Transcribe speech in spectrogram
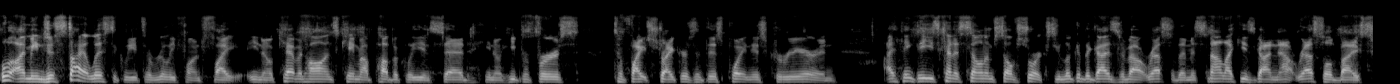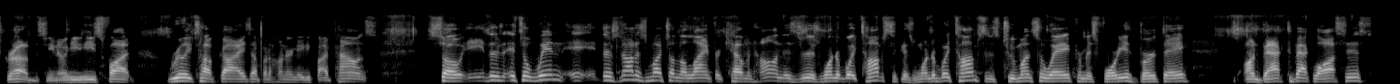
Well, I mean, just stylistically, it's a really fun fight. You know, Kevin Holland's came out publicly and said, you know, he prefers to fight strikers at this point in his career. And I think that he's kind of selling himself short because you look at the guys that have out wrestled him. It's not like he's gotten out wrestled by scrubs. You know, he, he's fought really tough guys up at 185 pounds. So eh, it's a win. Eh, there's not as much on the line for Kevin Holland as there is Wonderboy Thompson because Wonderboy Thompson is two months away from his 40th birthday on back-to-back losses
